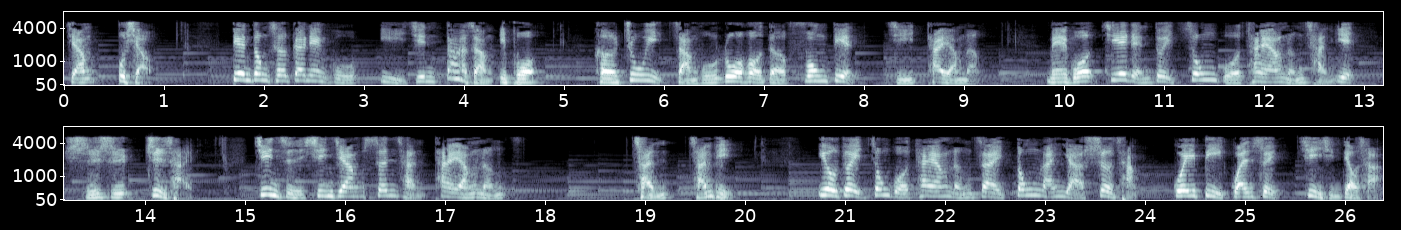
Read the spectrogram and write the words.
将不小。电动车概念股已经大涨一波，可注意涨幅落后的风电及太阳能。美国接连对中国太阳能产业实施制裁。禁止新疆生产太阳能产产品，又对中国太阳能在东南亚设厂规避关税进行调查，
